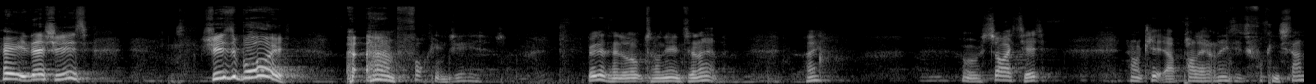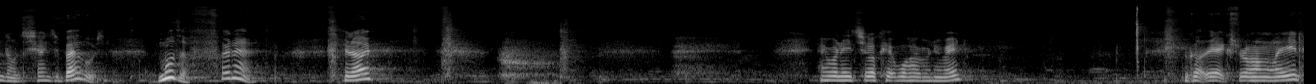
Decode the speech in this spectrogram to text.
Hey, there she is. She's a boy. Fucking Jesus. Bigger than it looked on the internet. Hey? We were excited. I can't get that pallet. I needed to fucking stand on to change the bells. Mother, it? You know? Now we need to look at wiring them in. We've got the extra long lead.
